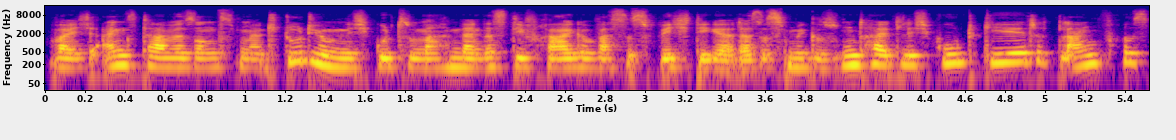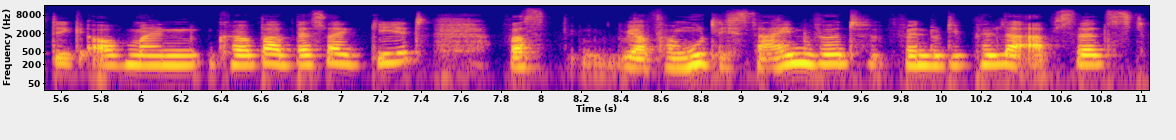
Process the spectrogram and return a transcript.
weil ich Angst habe, sonst mein Studium nicht gut zu machen, dann ist die Frage, was ist wichtiger, dass es mir gesundheitlich gut geht, langfristig auch mein Körper besser geht, was ja vermutlich sein wird, wenn du die Pille absetzt,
